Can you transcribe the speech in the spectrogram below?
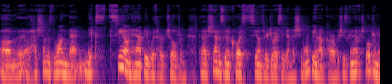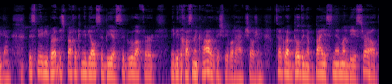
um, Hashem is the one that makes Tzion happy with her children. That Hashem is going to cause Tzion to rejoice again. That she won't be an Akara, but she's going to have children again. This may be this bracha can maybe also be a segula for maybe the Chassan and Kala that they should be able to have children. We talk about building a bias neman Israel.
